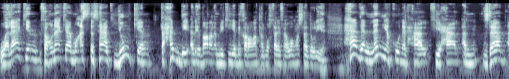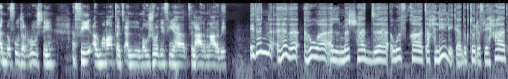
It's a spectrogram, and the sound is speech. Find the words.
ولكن فهناك مؤسسات يمكن تحدي الإدارة الأمريكية بقراراتها المختلفة ومؤسسات دولية. هذا لن يكون الحال في حال أن زاد النفوذ الروسي في المناطق الموجودة فيها في العالم العربي. إذا هذا هو المشهد وفق تحليلك دكتور فريحات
